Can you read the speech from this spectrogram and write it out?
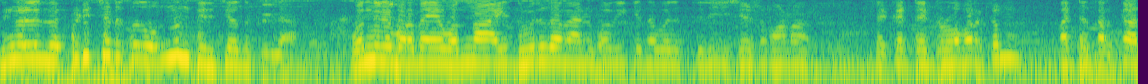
നിങ്ങളിൽ നിന്ന് പിടിച്ചെടുത്തത് ഒന്നും തിരിച്ചു തന്നിട്ടില്ല. ഒന്നിനു പുറമെ ഒന്നായി ദുരിതം അനുഭവിക്കുന്ന ഒരു സ്ഥിതിവിശേഷമാണ് സെക്രട്ടേറിയറ്റ് ഉള്ളവർക്കും മറ്റ് സർക്കാർ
